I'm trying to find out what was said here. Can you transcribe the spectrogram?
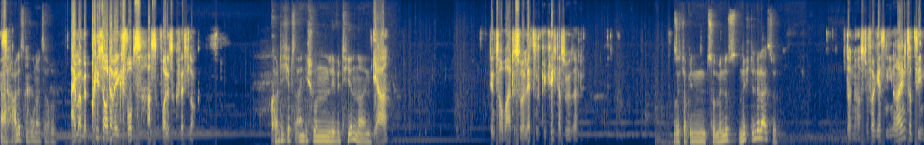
Ja, alles Gewohnheitssache. Einmal mit Priester unterwegs, schwupps, hast du ein volles Questlog. Konnte ich jetzt eigentlich schon levitieren? Nein. Ja. Den Zauber hattest du letztens gekriegt, hast du gesagt. Also ich habe ihn zumindest nicht in der Leiste. Dann hast du vergessen, ihn reinzuziehen.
